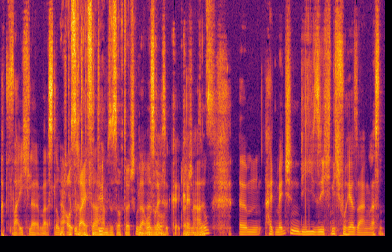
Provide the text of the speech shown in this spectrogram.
Abweichler war es, glaube ich. Ausreißer haben sie es auf Deutsch Oder Ausreißer, also, keine Ahnung. Ähm, halt Menschen, die sich nicht vorhersagen lassen.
